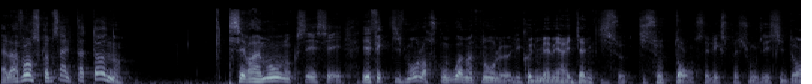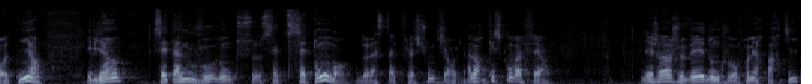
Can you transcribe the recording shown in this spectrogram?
Elle avance comme ça, elle tâtonne. C'est vraiment donc c'est effectivement lorsqu'on voit maintenant l'économie américaine qui se qui se tend, c'est l'expression que j'essaie de retenir. Eh bien, c'est à nouveau donc cette, cette ombre de la stagflation qui revient. Alors, qu'est-ce qu'on va faire? Déjà, je vais donc en première partie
